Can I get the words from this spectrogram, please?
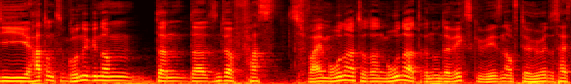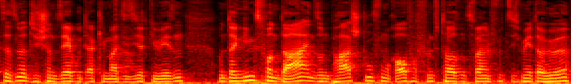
die hat uns im Grunde genommen, dann, da sind wir fast zwei Monate oder einen Monat drin unterwegs gewesen auf der Höhe. Das heißt, da sind wir natürlich schon sehr gut akklimatisiert gewesen. Und dann ging es von da in so ein paar Stufen rauf auf 5250 Meter Höhe,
